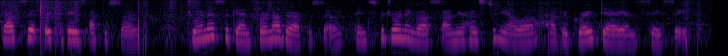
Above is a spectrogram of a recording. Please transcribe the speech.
That's it for today's episode. Join us again for another episode. Thanks for joining us. I'm your host, Daniela. Have a great day and stay safe.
